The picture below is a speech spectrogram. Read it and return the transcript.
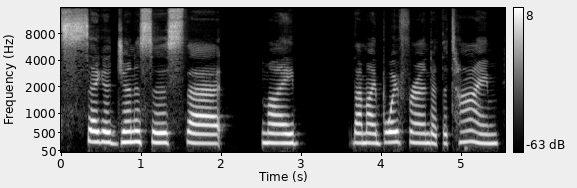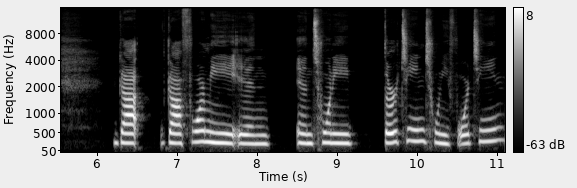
Sega Genesis that my that my boyfriend at the time got got for me in in 2013 2014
